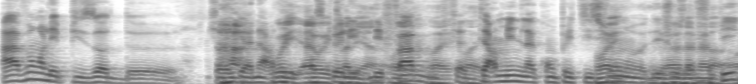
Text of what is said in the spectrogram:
avant l'épisode de Kerrigan Ah, Harding oui, ah parce oui, que les, femmes terminent la compétition euh, des Jeux fin, Olympiques.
